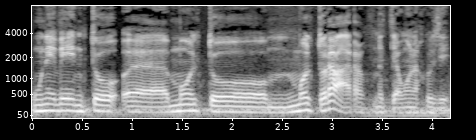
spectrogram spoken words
un evento eh, molto, molto raro, mettiamola così.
